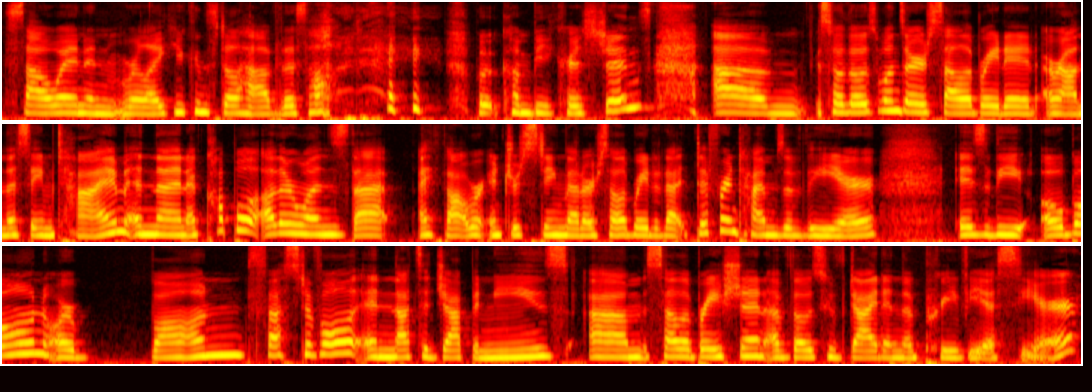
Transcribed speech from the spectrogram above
Samhain and were like, you can still have this holiday, but come be Christians. Um, so those ones are celebrated around the same time. And then a couple other ones that I thought were interesting that are celebrated at different times of the year is the Obon or Bon Festival, and that's a Japanese um, celebration of those who've died in the previous year.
